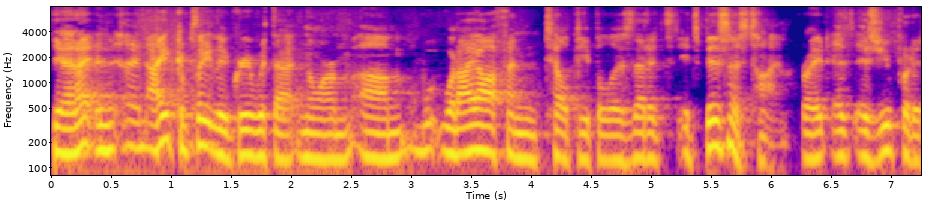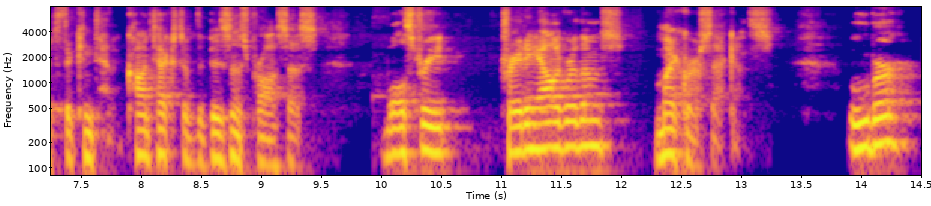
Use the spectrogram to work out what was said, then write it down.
Yeah, and I, and, and I completely agree with that, Norm. Um, w- what I often tell people is that it's it's business time, right? As, as you put it, it's the con- context of the business process. Wall Street trading algorithms, microseconds. Uber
